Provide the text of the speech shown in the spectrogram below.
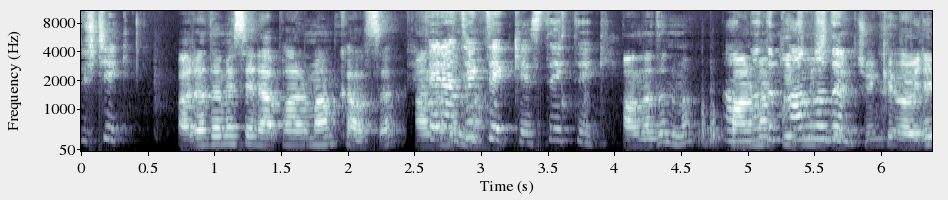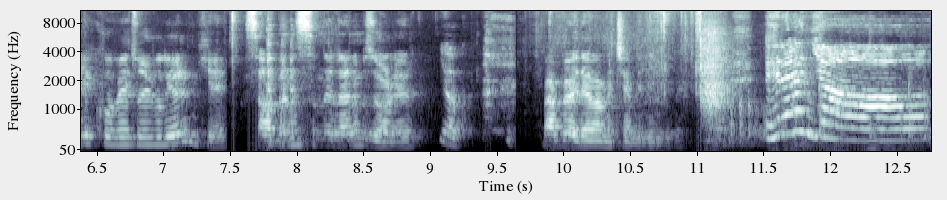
Düşecek. Arada mesela parmağım kalsa anladın Eren mı? tek tek kes. Tek tek. Anladın mı? Parmak gitmiştir. anladım. Çünkü öyle bir kuvvet uyguluyorum ki sabrın sınırlarını mı zorluyorum. Yok. Ben böyle devam edeceğim bildiğin gibi. Eren ya.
